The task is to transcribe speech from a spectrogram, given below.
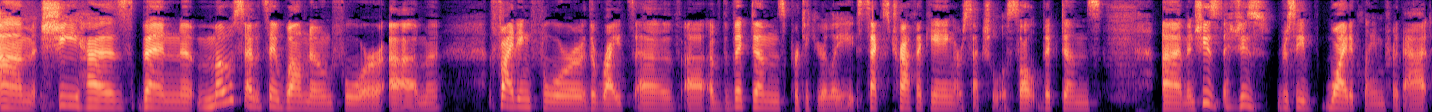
Um, she has been most, I would say, well known for um, fighting for the rights of uh, of the victims, particularly sex trafficking or sexual assault victims. Um, and she's she's received wide acclaim for that.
